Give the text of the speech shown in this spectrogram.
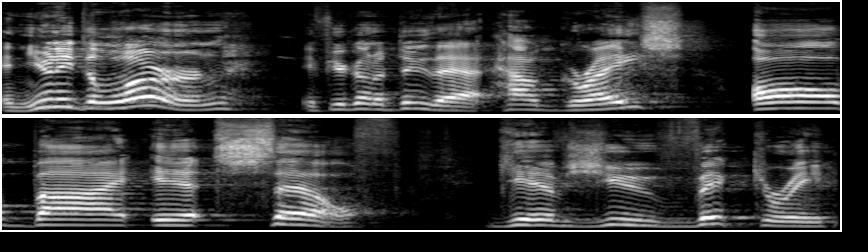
And you need to learn, if you're going to do that, how grace all by itself gives you victory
